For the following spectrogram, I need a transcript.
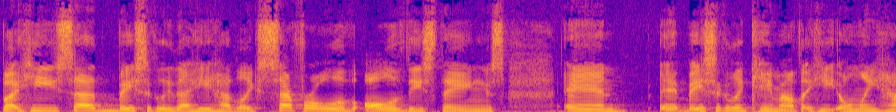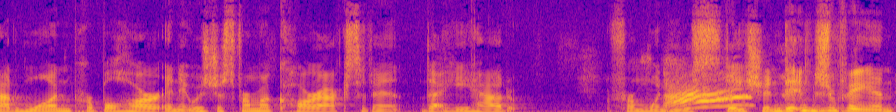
But he said basically that he had like several of all of these things and it basically came out that he only had one purple heart and it was just from a car accident that he had from when he was ah! stationed in Japan.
